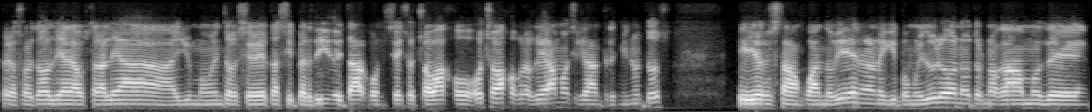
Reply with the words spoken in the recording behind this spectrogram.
Pero sobre todo el día de Australia hay un momento que se ve casi perdido y tal, con 6, 8 abajo, 8 abajo creo que llegamos y quedan 3 minutos. Y ellos estaban jugando bien, era un equipo muy duro, nosotros no acabamos de,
